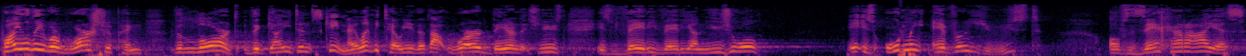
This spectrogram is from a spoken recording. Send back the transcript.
While they were worshipping the Lord, the guidance came. Now let me tell you that that word there that's used is very, very unusual. It is only ever used of Zechariah's,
